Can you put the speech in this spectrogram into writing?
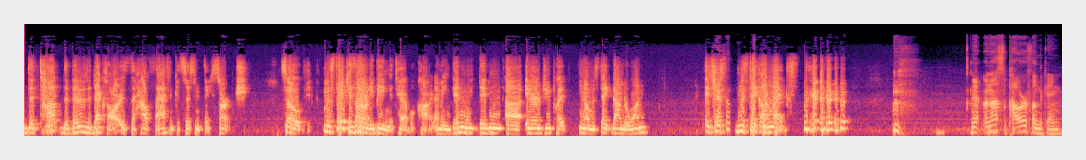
the top, the better the decks are, is the how fast and consistent they search. So mistake is already being a terrible card. I mean, didn't didn't uh, energy put you know mistake down to one? It's just mistake on legs. Yeah, and that's the power of Thunder King.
